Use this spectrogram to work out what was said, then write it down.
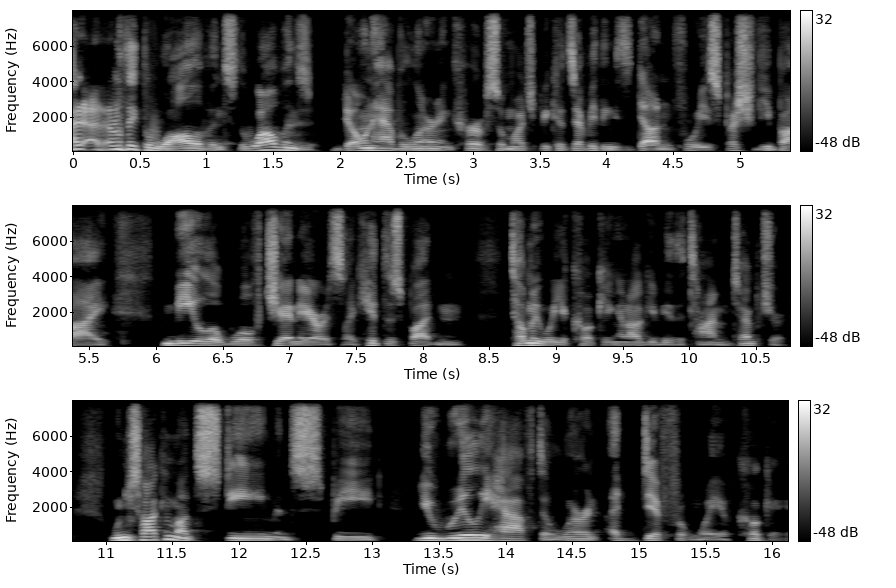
I, I, don't think the wall ovens, the wall ovens don't have a learning curve so much because everything's done for you, especially if you buy Miele, Wolf, Jenn-Air. It's like hit this button, tell me what you're cooking, and I'll give you the time and temperature. When you're talking about steam and speed, you really have to learn a different way of cooking.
